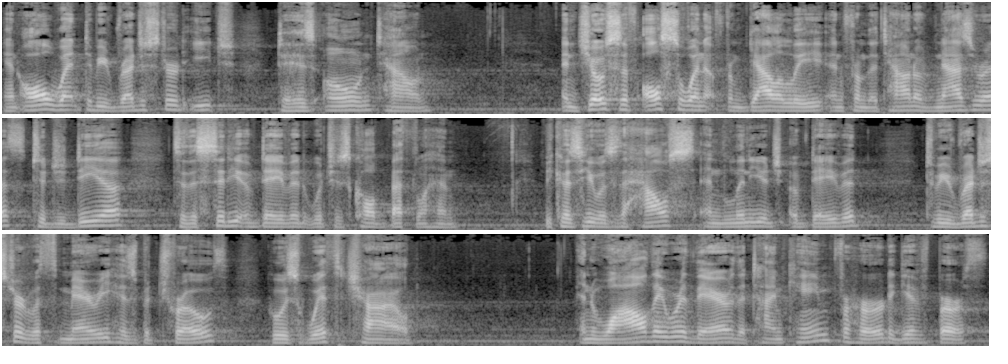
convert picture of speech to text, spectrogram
and all went to be registered, each to his own town. And Joseph also went up from Galilee and from the town of Nazareth to Judea to the city of David, which is called Bethlehem, because he was the house and lineage of David, to be registered with Mary, his betrothed, who was with child. And while they were there, the time came for her to give birth.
